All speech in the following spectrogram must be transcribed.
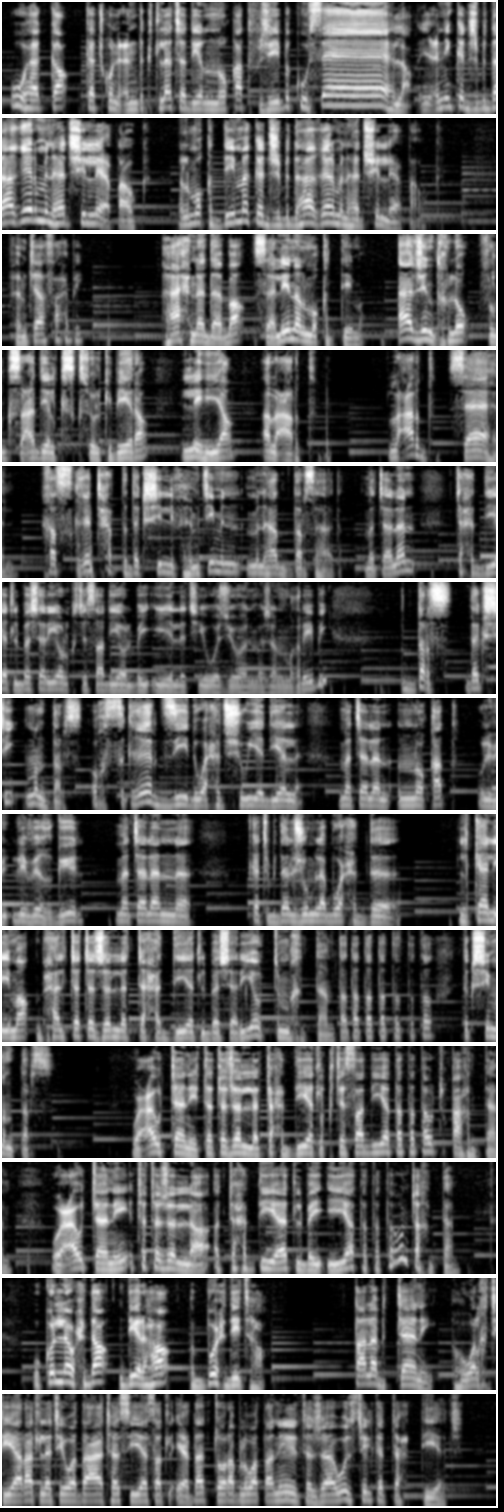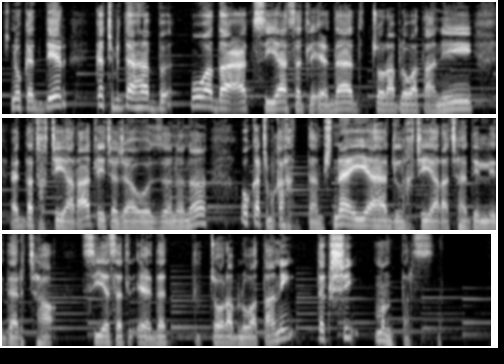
وهكا كتكون عندك ثلاثة ديال النقاط في جيبك وساهلة. يعني كتجبدها غير من هادشي اللي عطاوك. المقدمة كتجبدها غير من هادشي اللي عطاوك. فهمتي يا صاحبي؟ ها حنا دابا سالينا المقدمة. أجي ندخلو في القصعة ديال الكسكسو الكبيرة. اللي هي العرض. العرض ساهل. خاصك غير تحط داكشي اللي فهمتي من من هذا الدرس هذا. مثلا التحديات البشرية والاقتصادية والبيئية التي يواجهها المجال المغربي. الدرس داكشي من الدرس. وخصك غير تزيد واحد شوية ديال مثلا النقط لي فيغول مثلا كتبدا الجملة بواحد الكلمة بحال تتجلى التحديات البشرية وتم خدام. داكشي من الدرس. وعاود تاني تتجلى التحديات الاقتصادية تتتا وتبقى خدام. وعاود تاني تتجلى التحديات البيئية وانت خدام. وكل وحدة ديرها بوحديتها. الطلب الثاني هو الاختيارات التي وضعتها سياسة الإعداد التراب الوطني لتجاوز تلك التحديات. شنو كدير؟ كتبداها بوضعت سياسة الإعداد التراب الوطني عدة اختيارات لتجاوز وكتبقى خدام. شنو هي هاد الاختيارات هذه اللي دارتها؟ سياسة الإعداد للتراب الوطني داكشي من الدرس.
